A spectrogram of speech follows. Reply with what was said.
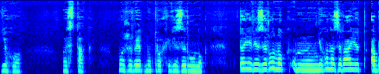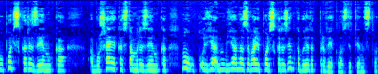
його. Ось так. Може, видно трохи візерунок. То є візерунок, його називають або польська резинка, або ще якась там резинка. Ну, я, я називаю польська резинка, бо я так привикла з дитинства.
